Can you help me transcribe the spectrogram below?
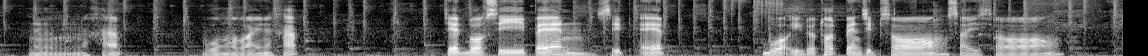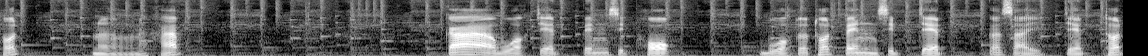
1 นะครับ วงเอาไว้นะครับ7บวก4เป็น 11 บวกอีกตัวทดเป็น 12 ใส่ 2 ทด 1 นะครับ9บวก7เป็น 16 บวกตัวทดเป็น 17 ก็ใส่ 7 ทด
